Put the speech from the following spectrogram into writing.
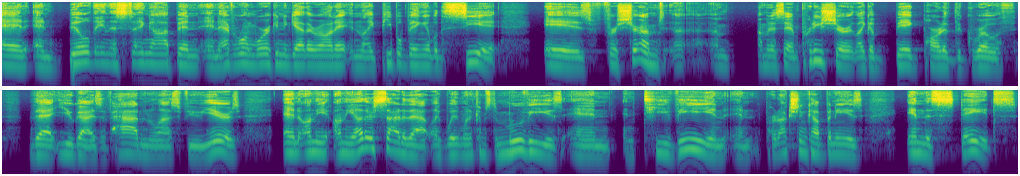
and and building this thing up, and and everyone working together on it, and like people being able to see it is for sure. I'm uh, I'm I'm going to say I'm pretty sure like a big part of the growth that you guys have had in the last few years. And on the on the other side of that, like when, when it comes to movies and and TV and, and production companies in the states,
